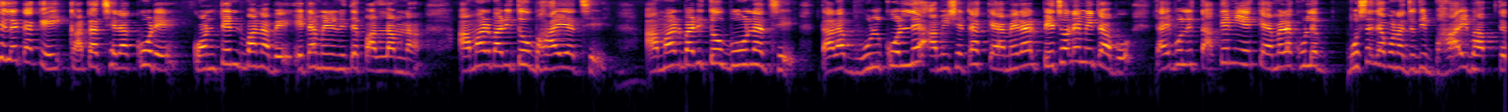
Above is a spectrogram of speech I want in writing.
ছেলেটাকেই কাটাছেঁড়া করে কন্টেন্ট বানাবে, এটা মেনে নিতে পারলাম না। আমার বাড়িতেও ভাই আছে, আমার বাড়িতেও বোন আছে, তারা ভুল করলে আমি সেটা ক্যামেরার পেছনে মেটাবো। তাই বলে তাকে নিয়ে ক্যামেরা খুলে বসে যাব না যদি ভাই ভাবতে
